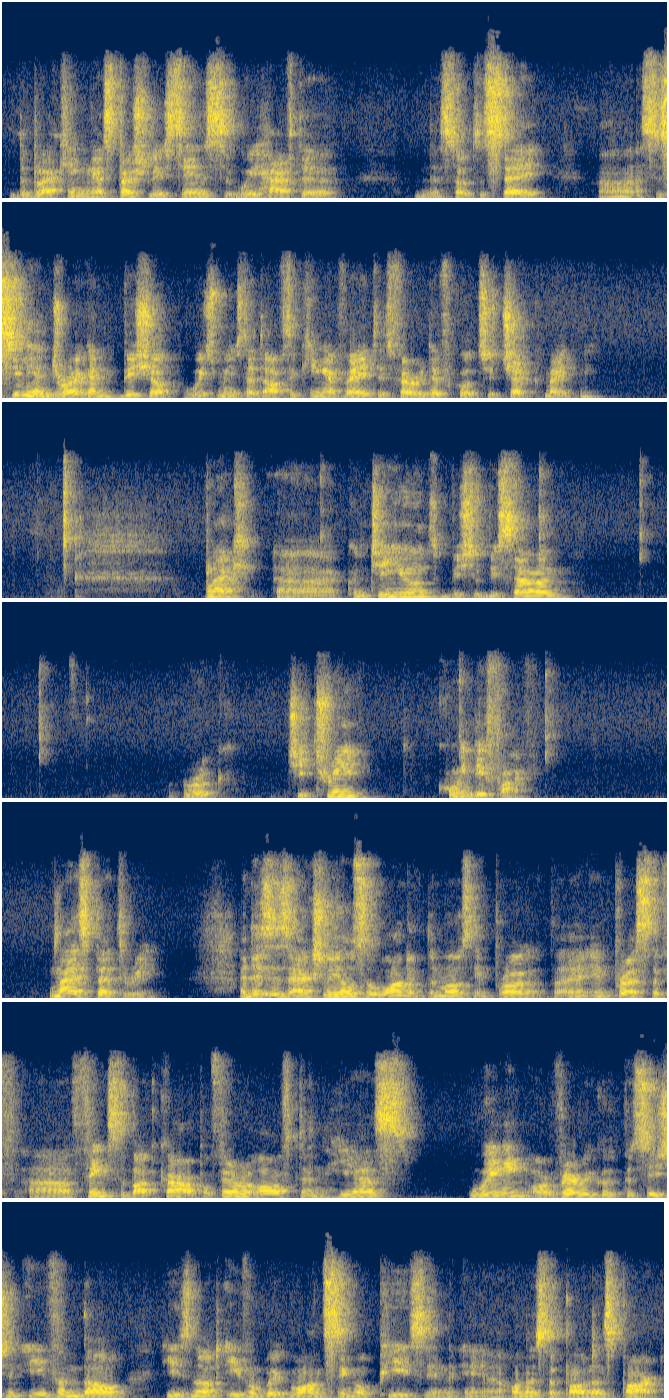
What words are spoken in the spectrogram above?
the black king, especially since we have the, the so to say, uh, Sicilian dragon bishop, which means that after king f8 it's very difficult to checkmate me. Black uh, continued, bishop b7, rook g3, queen d5 nice battery. And this is actually also one of the most uh, impressive uh, things about Karpov. Very often he has winning or very good position, even though he's not even with one single piece in, in on his opponent's part.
